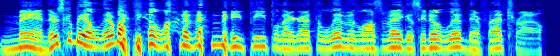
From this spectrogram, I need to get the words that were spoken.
man, there's gonna be a there might be a lot of MMA people that are gonna have to live in Las Vegas who don't live there for that trial.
